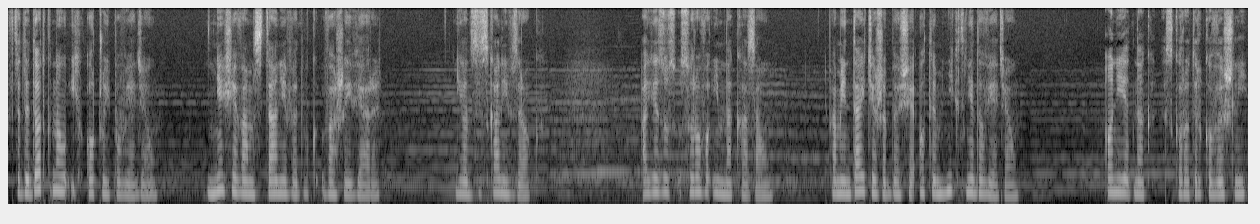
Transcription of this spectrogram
Wtedy dotknął ich oczu i powiedział: Niech się wam stanie według waszej wiary. I odzyskali wzrok. A Jezus surowo im nakazał: Pamiętajcie, żeby się o tym nikt nie dowiedział. Oni jednak, skoro tylko wyszli,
